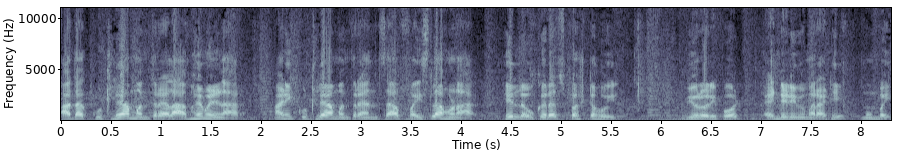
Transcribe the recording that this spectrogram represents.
आता कुठल्या मंत्र्याला अभय मिळणार आणि कुठल्या मंत्र्यांचा फैसला होणार हे लवकरच स्पष्ट होईल. Bureau report NDTV Marathi Mumbai.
